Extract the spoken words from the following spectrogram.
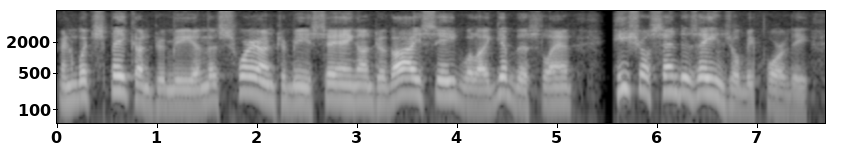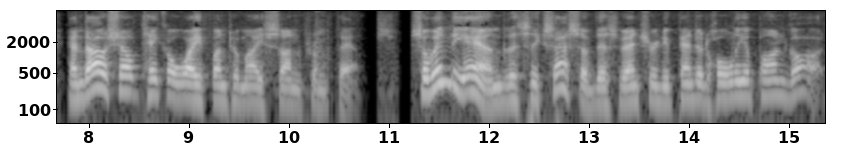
and which spake unto me, and that sware unto me, saying, Unto thy seed will I give this land, he shall send his angel before thee, and thou shalt take a wife unto my son from thence. So in the end, the success of this venture depended wholly upon God.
